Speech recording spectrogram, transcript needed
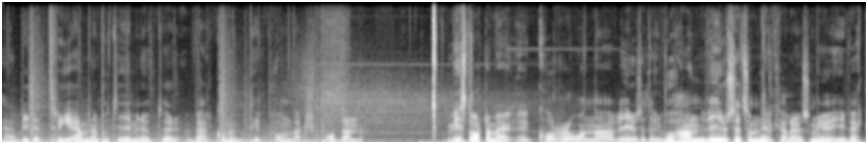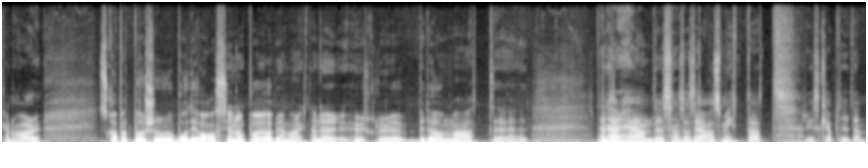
Här blir det tre ämnen på tio minuter. Välkommen till Omvärldspodden. Vi startar med coronaviruset, eller Wuhan-viruset som en del kallar det, som ju i veckan har skapat börsoro både i Asien och på övriga marknader. Hur skulle du bedöma att eh, den här händelsen så att säga har smittat riskaptiten?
